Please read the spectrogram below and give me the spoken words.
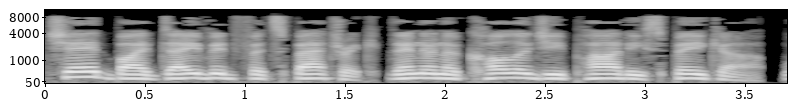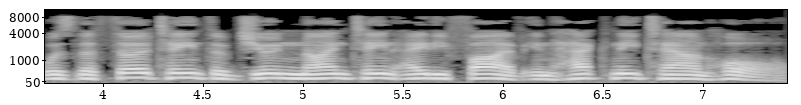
chaired by David Fitzpatrick then an Ecology Party speaker, was 13 June 1985 in Hackney Town Hall.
